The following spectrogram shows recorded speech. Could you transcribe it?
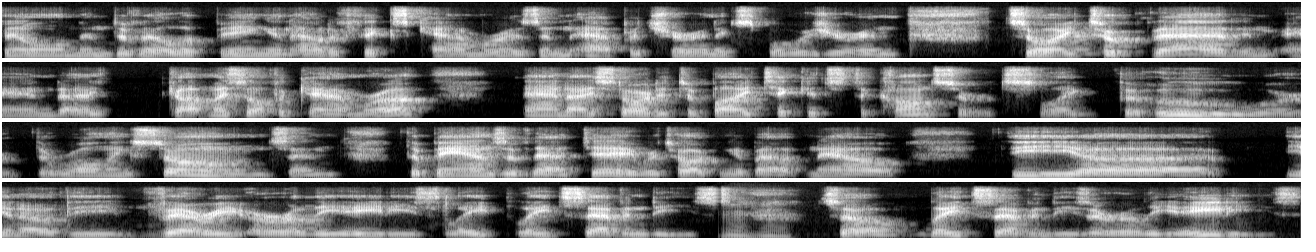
film and developing and how to fix cameras and aperture and exposure. And so I took that and, and I got myself a camera and I started to buy tickets to concerts like The Who or the Rolling Stones and the bands of that day. We're talking about now the uh, you know the very early 80s late late 70s mm-hmm. so late 70s early 80s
